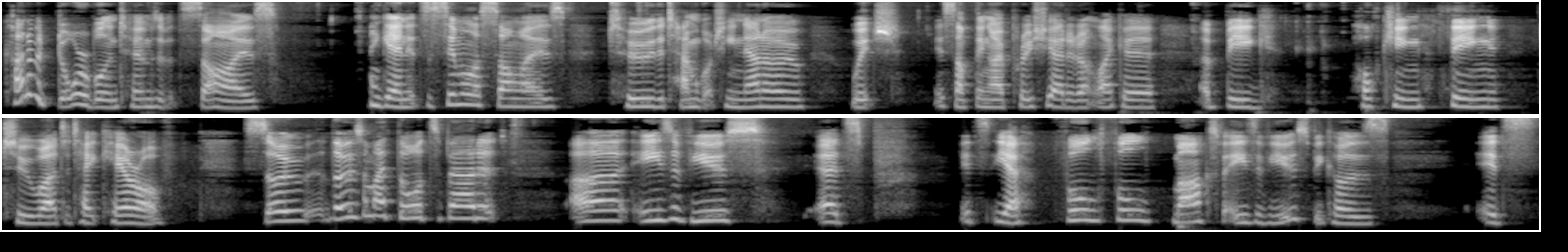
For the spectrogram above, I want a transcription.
kind of adorable in terms of its size. Again, it's a similar size to the Tamagotchi Nano, which is something I appreciate. I don't like a, a big hulking thing to uh, to take care of. So those are my thoughts about it. Uh, ease of use, it's it's yeah full full marks for ease of use because it's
